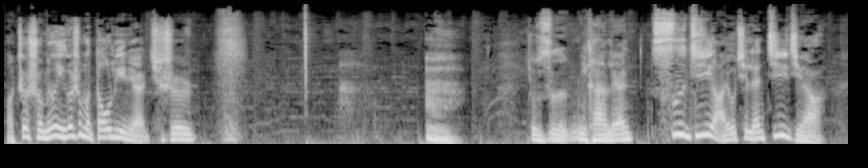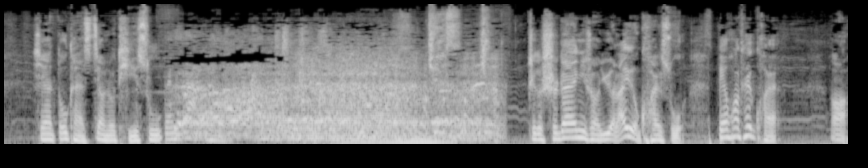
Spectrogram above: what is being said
啊，这说明一个什么道理呢？其实，就是你看连四季啊，尤其连季节啊。现在都开始讲究提速，这个时代你说越来越快速，变化太快啊！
